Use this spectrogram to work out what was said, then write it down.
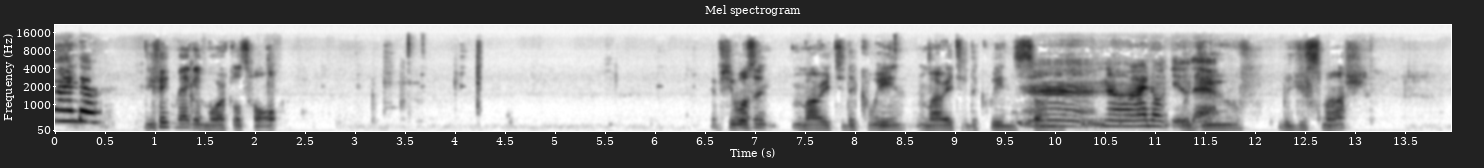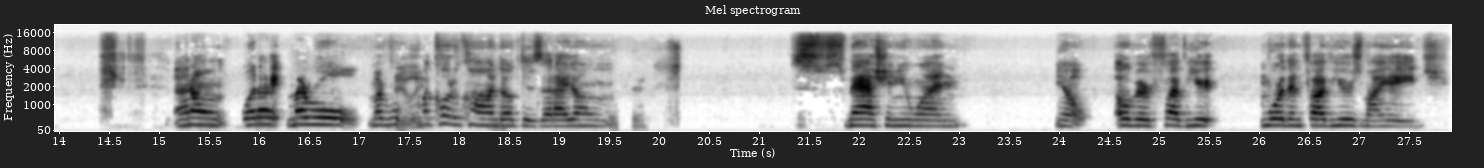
Kinda. Do you think Meghan Markle's hot? If she wasn't married to the queen, married to the queen's son, Uh, no, I don't do would that. you would you smash? I don't. What I my rule, my rule, Really? my code of conduct is that I don't Okay. smash anyone. You know, over five year, more than five years my age.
